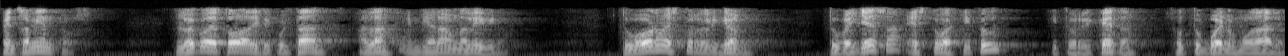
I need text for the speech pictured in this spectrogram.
Pensamientos. Luego de toda dificultad, Alá enviará un alivio. Tu oro es tu religión, tu belleza es tu actitud y tu riqueza son tus buenos modales.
